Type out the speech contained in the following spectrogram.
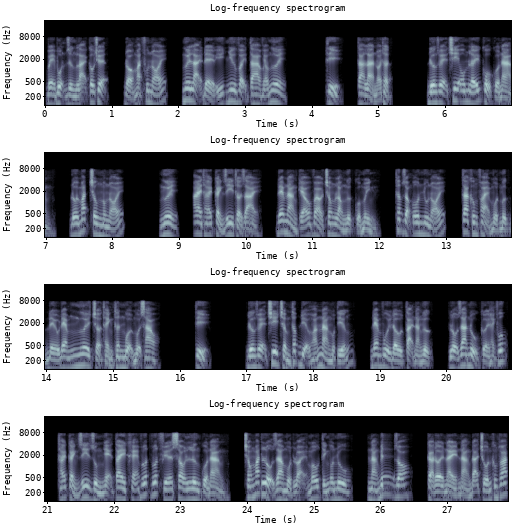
bệ bộn dừng lại câu chuyện, đỏ mặt phun nói, ngươi lại để ý như vậy ta véo ngươi. Tỷ, ta là nói thật. Đường duệ chi ôm lấy cổ của nàng, đôi mắt trông mong nói, ngươi, ai? Thái cảnh di thở dài, đem nàng kéo vào trong lòng ngực của mình, thấp giọng ôn nhu nói, ta không phải một mực đều đem ngươi trở thành thân muội muội sao? Tỷ đường duệ chi trầm thấp địa hoán nàng một tiếng, đem vùi đầu tại nàng ngực, lộ ra nụ cười hạnh phúc, thái cảnh di dùng nhẹ tay khẽ vuốt vuốt phía sau lưng của nàng, trong mắt lộ ra một loại mẫu tính ôn nhu, nàng biết rõ, cả đời này nàng đã trốn không thoát,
